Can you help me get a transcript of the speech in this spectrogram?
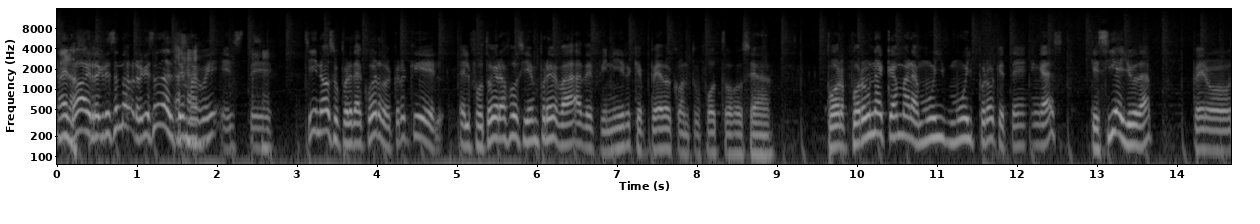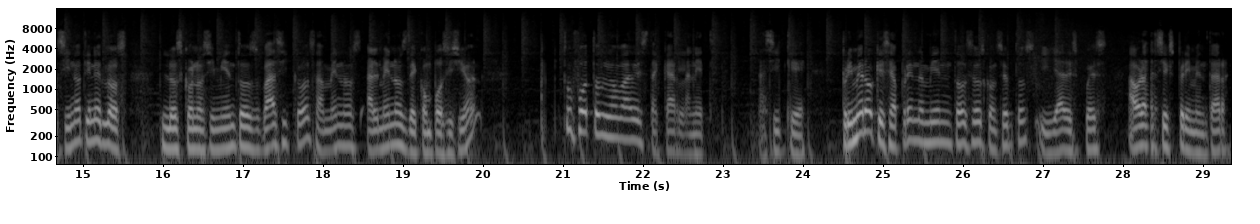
bueno, No, y regresando, regresando al Ajá. tema, güey, este... Sí, no, súper de acuerdo. Creo que el, el fotógrafo siempre va a definir qué pedo con tu foto. O sea, por, por una cámara muy, muy pro que tengas, que sí ayuda, pero si no tienes los, los conocimientos básicos, a menos, al menos de composición, tu foto no va a destacar, la neta. Así que primero que se aprendan bien todos esos conceptos y ya después, ahora sí experimentar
